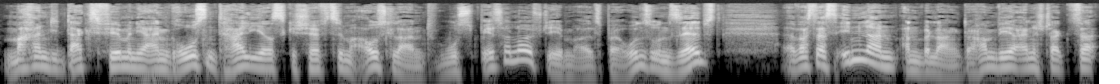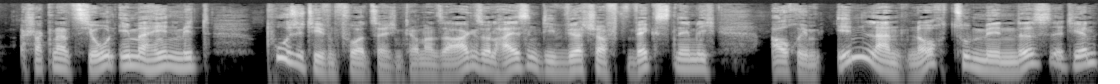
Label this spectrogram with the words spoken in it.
machen die DAX-Firmen ja einen großen Teil ihres Geschäfts im Ausland, wo es besser läuft eben als bei uns. Und selbst äh, was das Inland anbelangt, da haben wir eine Stagnation immerhin mit positiven Vorzeichen, kann man sagen. Soll heißen, die Wirtschaft wächst nämlich auch im Inland noch, zumindest, Etienne,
